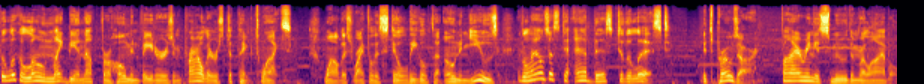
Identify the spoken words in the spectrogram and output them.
the look alone might be enough for home invaders and prowlers to think twice. While this rifle is still legal to own and use, it allows us to add this to the list. Its pros are, firing is smooth and reliable.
